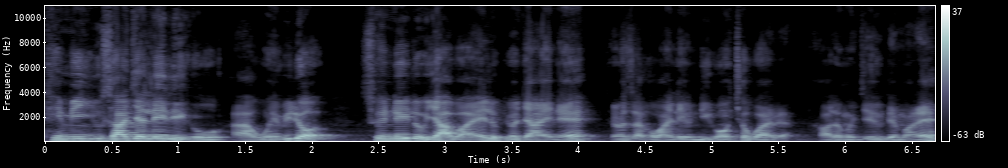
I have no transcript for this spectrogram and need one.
ထင်မြင်ယူဆချက်လေးတွေကိုအာဝင်ပြီးတော့ဆွေးနွေးလို့ရပါတယ်လို့ပြောကြရင်လည်းကျွန်တော်ဇာတ်ကဝိုင်းလေးကိုညီကုန်းချုပ်ပါဗျအားလုံးပဲကျေးဇူးတင်ပါတယ်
